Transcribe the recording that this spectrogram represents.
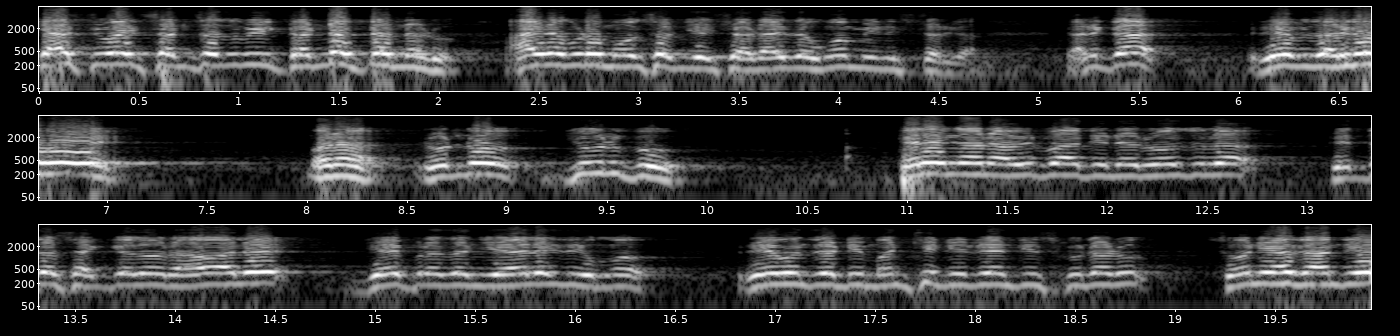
caste wise census we'll conduct అన్నాడు. ఆయన కూడా మోసం చేశాడు ఆయన హోమ్ మినిస్టర్గా కనుక రేపు జరగబోయే మన రెండో జూన్కు తెలంగాణ ఆవిర్భావ దిన రోజుల పెద్ద సంఖ్యలో రావాలి జయప్రదం చేయాలి. ఇది రేవంత్ రెడ్డి మంచి నిర్ణయం తీసుకున్నాడు. Sonia Gandhi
